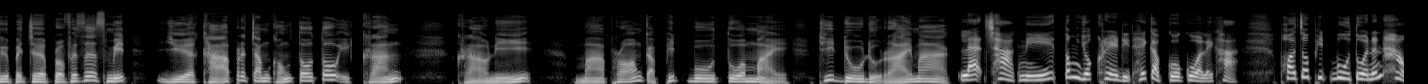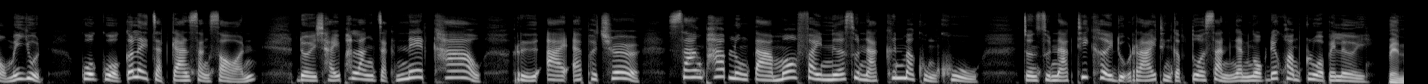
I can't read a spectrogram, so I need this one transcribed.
คือไปเจอ Professor Smith เหยื่อขาประจำของโตโต้อีกครั้ง คราวนี้มาพร้อมกับพิษบูตัวใหม่ที่ดูดุร้ายมาก และฉากนี้ต้องยกเครดิตให้กับกัวกัวเลยค่ะ พอเจ้าพิษบูตัวนั้นเห่าไม่หยุด กัวกัวก็เลยจัดการสั่งสอน โดยใช้พลังจากเนตรข้าว หรือ eye aperture สร้างภาพลวงตาหม้อไฟเนื้อสุนัขขึ้นมาข่มขู่ จนสุนัขที่เคยดุร้ายถึงกับตัวสั่นงันงกด้วยความกลัวไปเลย เป็น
